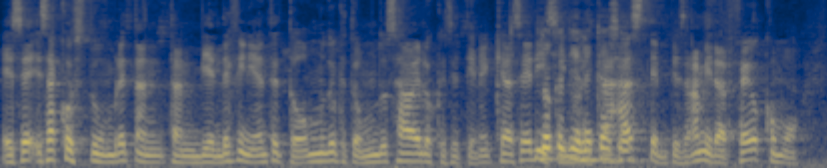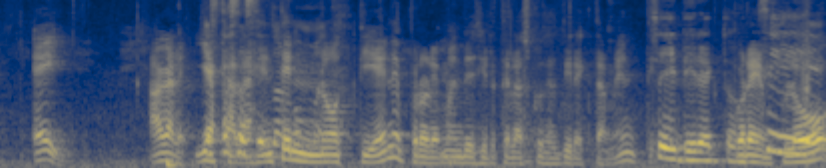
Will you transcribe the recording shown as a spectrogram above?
esa costumbre tan, tan bien definida entre todo el mundo que todo el mundo sabe lo que se tiene que hacer y si no encajas te empiezan a mirar feo como, hey, hágale. Y acá la gente no tiene problema en decirte las cosas directamente. Sí, directo. Por ejemplo,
